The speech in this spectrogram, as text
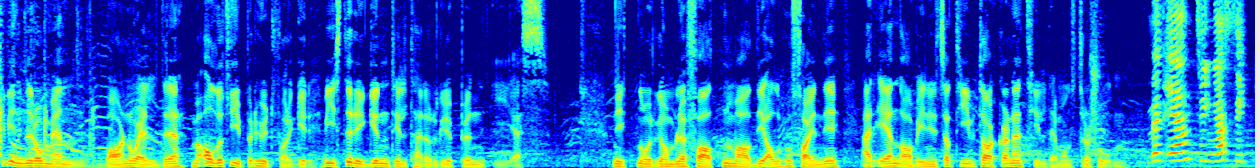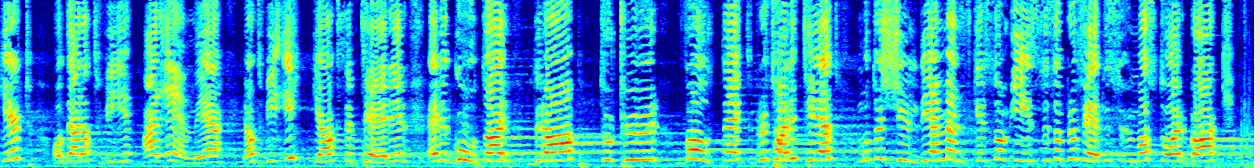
Kvinner og menn, barn og eldre med alle typer hudfarger viste ryggen til terrorgruppen IS. 19 år gamle Faten Madi al-Hussaini er en av initiativtakerne til demonstrasjonen. Men én ting er sikkert, og det er at vi er enige i at vi ikke aksepterer eller godtar drap, tortur, voldtekt, brutalitet mot uskyldige mennesker som ISIS og profetens Umma står bak.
